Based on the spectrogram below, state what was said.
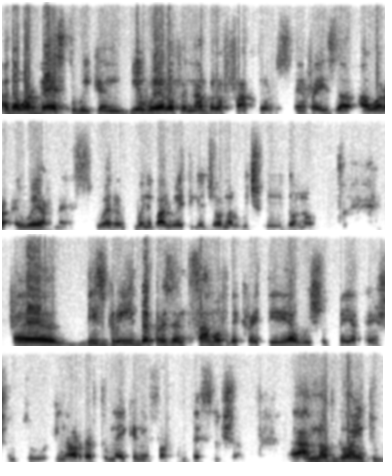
At our best, we can be aware of a number of factors and raise our awareness when evaluating a journal which we don't know. Uh, this grid presents some of the criteria we should pay attention to in order to make an informed decision. Uh, I'm not going to,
